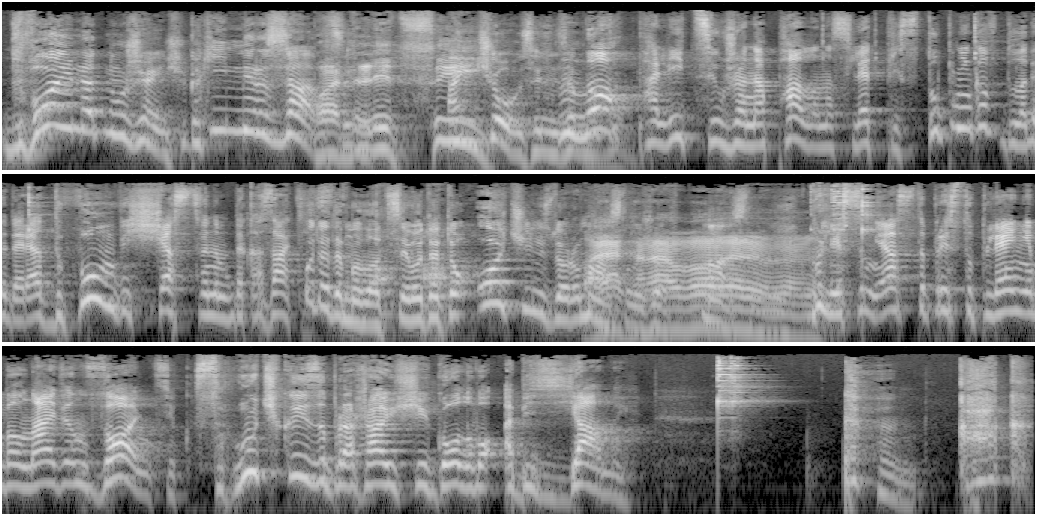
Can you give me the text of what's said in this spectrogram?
двое на одну женщину. Какие мерзавцы. Подлецы. Анчоуса не забудь. Но полиция уже напала на след преступников благодаря двум вещественным доказательствам. Вот это молодцы, вот это очень здорово. Масло, Жофри, масло. Близ места преступления был найден зонтик с ручкой, изображающей голову обезьяны. Как?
